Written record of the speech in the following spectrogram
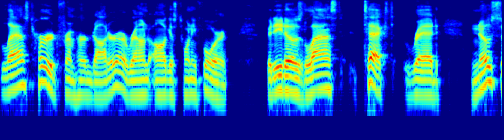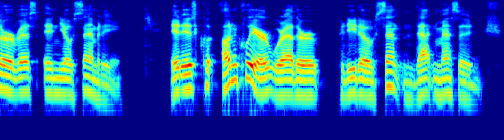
last heard from her daughter around August 24th. Petito's last text read, no service in Yosemite. It is cl- unclear whether Petito sent that message.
